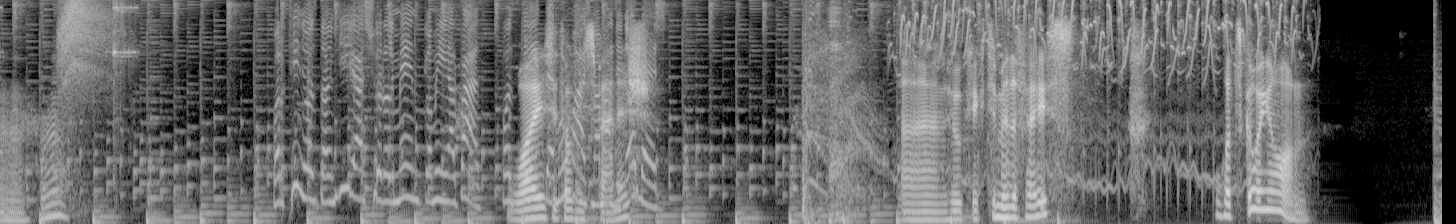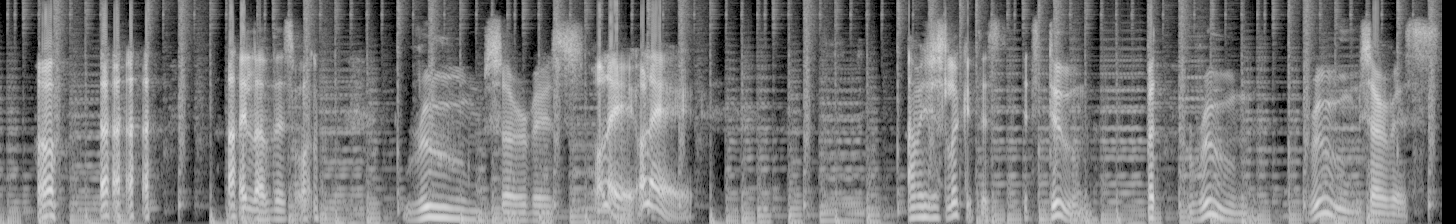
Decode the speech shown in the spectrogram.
Uh-huh. Porcinos don día surelmente comían al paz. Pues Why is he talking Spanish? And who kicked him in the face? What's going on? Oh, I love this one. Service. Ole, ole. I mean, just look at this. It's Doom, but room, room service.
